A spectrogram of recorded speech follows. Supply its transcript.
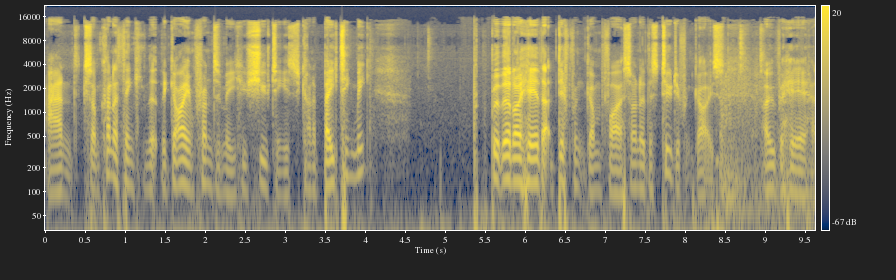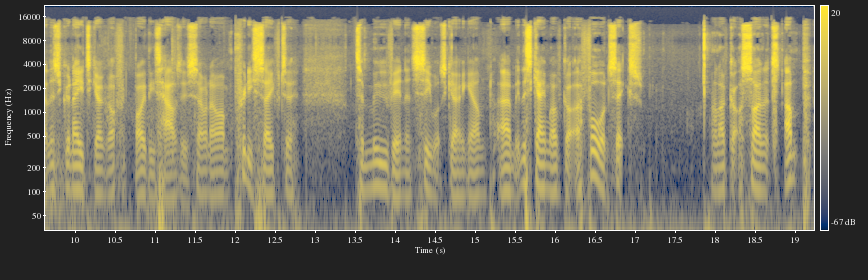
and because I'm kind of thinking that the guy in front of me who's shooting is kind of baiting me. But then I hear that different gunfire, so I know there's two different guys over here, and there's grenades going off by these houses, so I know I'm pretty safe to to move in and see what's going on. Um, in this game, I've got a 4 and 6, and I've got a silenced ump,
